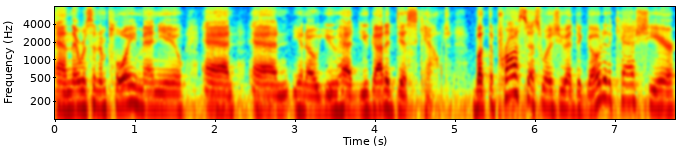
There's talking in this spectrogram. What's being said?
and there was an employee menu and and you know you had you got a discount. But the process was you had to go to the cashier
